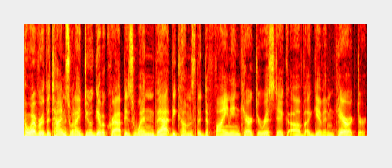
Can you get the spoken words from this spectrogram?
However, the times when I do give a crap is when that becomes the defining characteristic of a given character.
